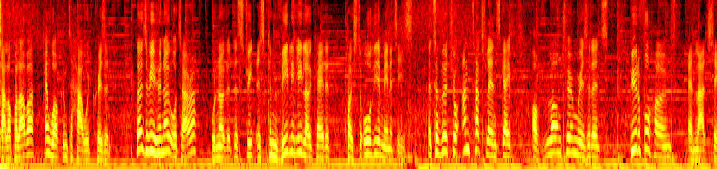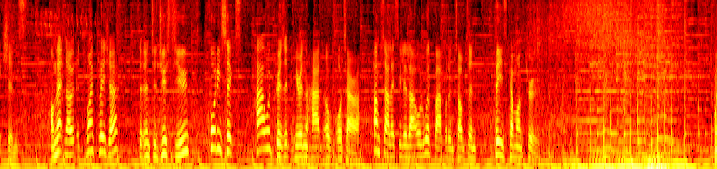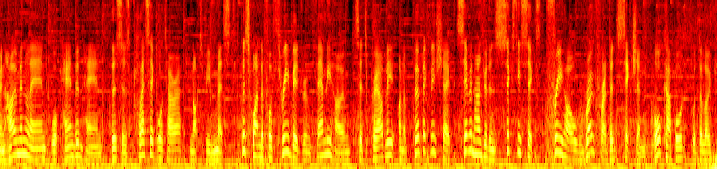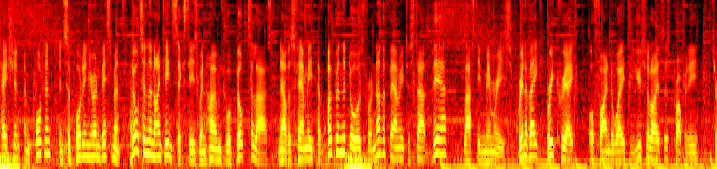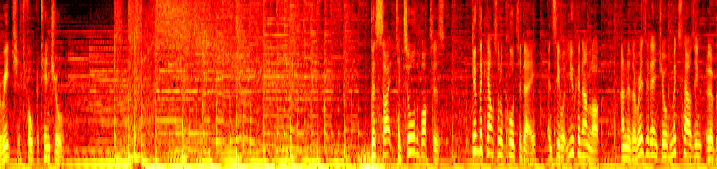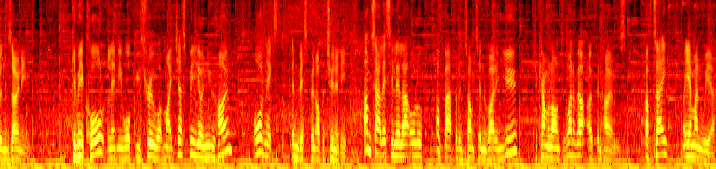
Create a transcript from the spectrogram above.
Talofa lava and welcome to Harwood Crescent. Those of you who know Otara will know that this street is conveniently located close to all the amenities. It's a virtual untouched landscape of long-term residents, beautiful homes and large sections. On that note, it's my pleasure to introduce to you 46 Harwood Crescent here in the heart of Otara. I'm Salesi Lelaulu with Barfoot and Thompson. Please come on through. When home and land walk hand in hand, this is classic Otara not to be missed. This wonderful three bedroom family home sits proudly on a perfectly shaped 766 freehold row fronted section, all coupled with the location important in supporting your investment. Built in the 1960s when homes were built to last, now this family have opened the doors for another family to start their lasting memories. Renovate, recreate or find a way to utilise this property to reach its full potential. This site ticks all the boxes. Give the council a call today and see what you can unlock under the residential mixed housing urban zoning. Give me a call and let me walk you through what might just be your new home or next investment opportunity. I'm Salesi Lelaulu of Barfoot and Thompson inviting you to come along to one of our open homes. Ia manuia.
